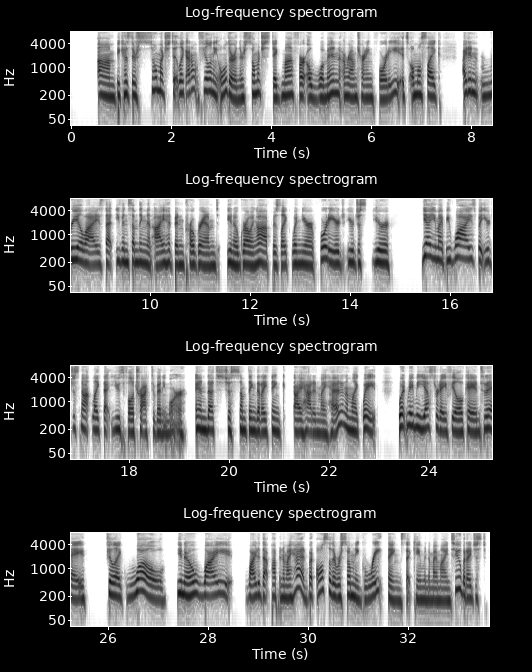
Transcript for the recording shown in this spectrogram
um, because there's so much, st- like, I don't feel any older and there's so much stigma for a woman around turning 40. It's almost like I didn't realize that even something that I had been programmed, you know, growing up is like when you're 40, you're, you're just, you're, yeah, you might be wise, but you're just not like that youthful, attractive anymore. And that's just something that I think I had in my head. And I'm like, wait, what made me yesterday feel okay and today feel like, whoa, you know, why why did that pop into my head? But also there were so many great things that came into my mind too, but I just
